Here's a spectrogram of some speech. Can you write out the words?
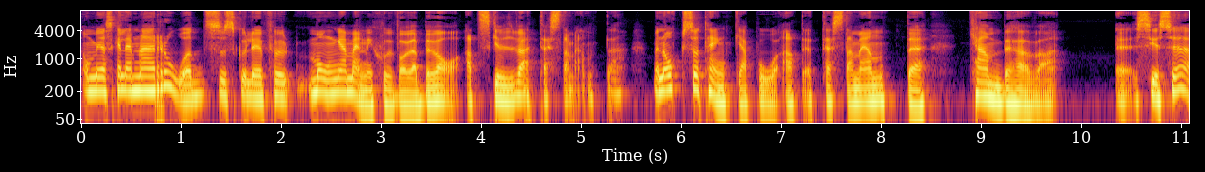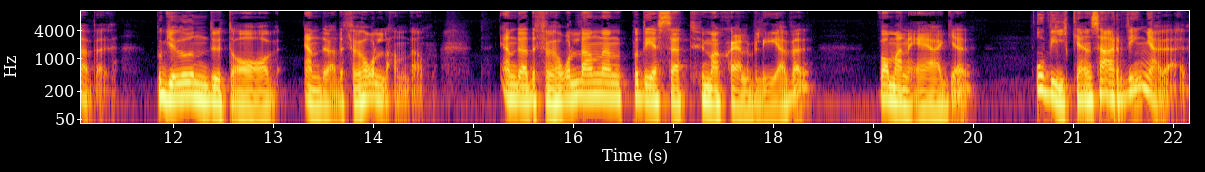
Om jag ska lämna råd så skulle det för många människor vara bra att skriva ett testamente. Men också tänka på att ett testamente kan behöva eh, ses över på grund av ändrade förhållanden. Ändrade förhållanden på det sätt hur man själv lever, vad man äger och vilka ens arvingar är.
